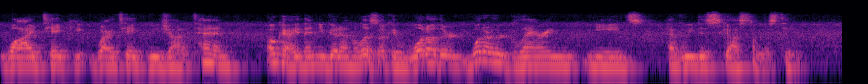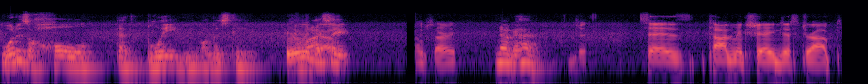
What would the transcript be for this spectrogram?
why take why take Bijan at ten? Okay, then you go down the list. Okay, what other what other glaring needs have we discussed on this team? What is a hole that's blatant on this team? Here And we when go. I say I'm sorry. No, go ahead. Just Says Todd McShay just dropped.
